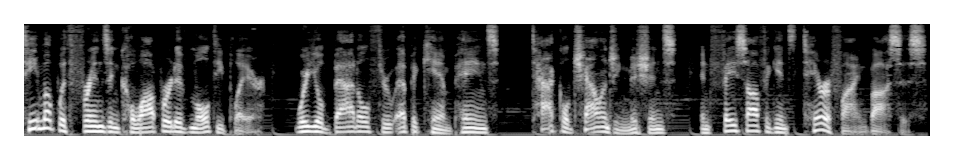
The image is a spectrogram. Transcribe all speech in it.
Team up with friends in cooperative multiplayer, where you'll battle through epic campaigns, tackle challenging missions, and face off against terrifying bosses.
